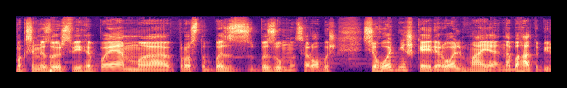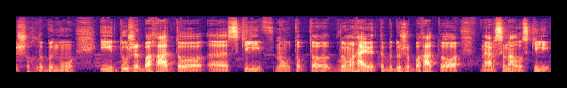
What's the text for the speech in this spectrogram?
максимізуєш свій ГПМ, е, просто без, безумно це робиш. Сьогодні ж Керрі роль має набагато більшу глибину і дуже багато е, скілів. Ну, тобто вимагає від тебе дуже багато арсеналу скілів.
